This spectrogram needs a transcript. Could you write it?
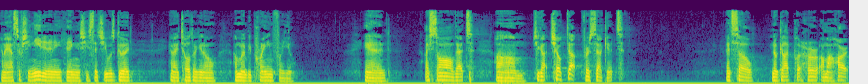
And I asked if she needed anything, and she said she was good. And I told her, you know, I'm going to be praying for you. And I saw that um, she got choked up for a second. And so, you know, God put her on my heart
